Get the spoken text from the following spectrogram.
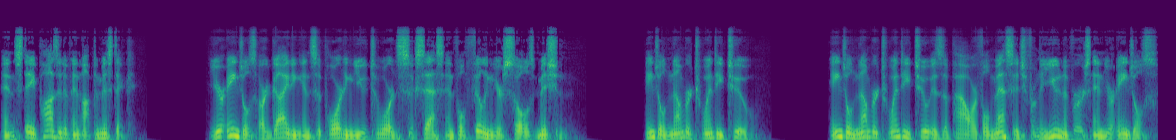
and stay positive and optimistic. Your angels are guiding and supporting you towards success and fulfilling your soul's mission. Angel number 22 Angel number 22 is a powerful message from the universe and your angels,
